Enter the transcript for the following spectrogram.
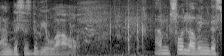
and this is the view wow I am so loving this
